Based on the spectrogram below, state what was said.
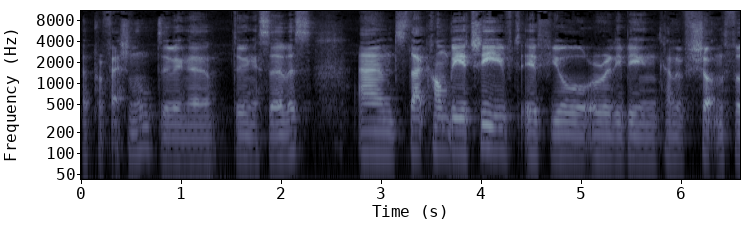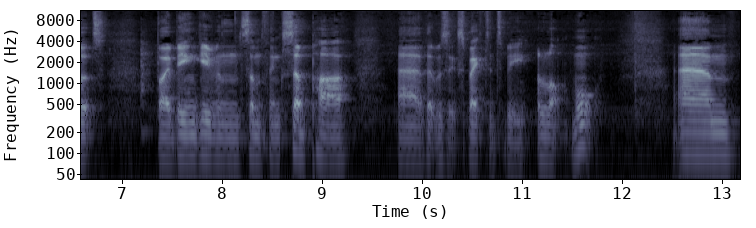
a professional doing a doing a service, and that can't be achieved if you're already being kind of shot in the foot by being given something subpar uh, that was expected to be a lot more. Um,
